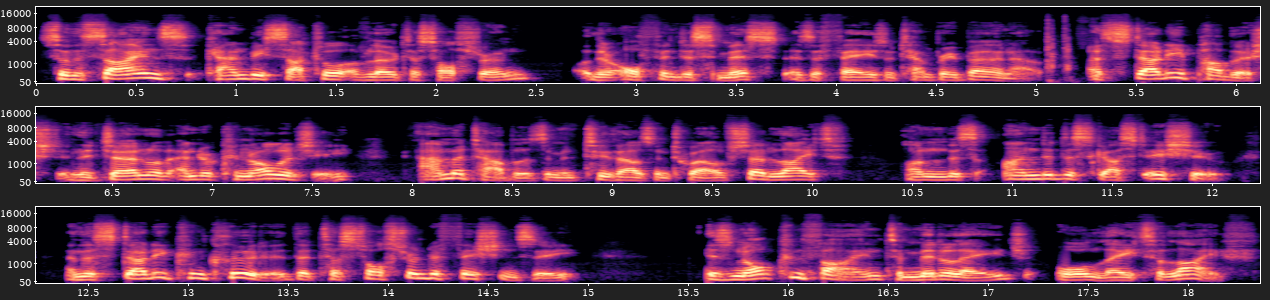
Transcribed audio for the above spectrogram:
So the signs can be subtle of low testosterone. They're often dismissed as a phase of temporary burnout. A study published in the Journal of Endocrinology and Metabolism in 2012 shed light on this under-discussed issue. And the study concluded that testosterone deficiency is not confined to middle age or later life,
